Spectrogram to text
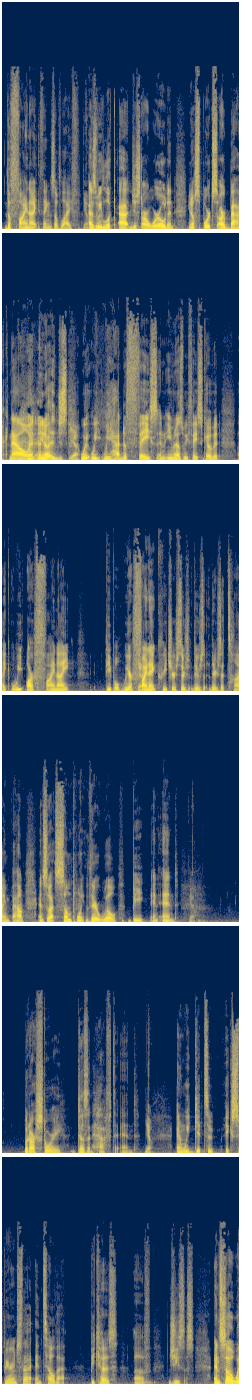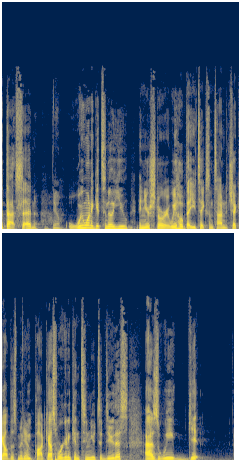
the finite things of life Yeah. as we look at just our world and you know sports are back now and you know it just yeah. we, we we had to face and even as we face covid like we are finite people we are Yeah. finite creatures there's there's there's a time bound and so at some point there will be an end Yeah. but our story doesn't have to end. Yeah. And we get to experience that and tell that because of Jesus. And so, with that said, Yeah. we want to get to know you and your story. We hope that you take some time to check out this midweek podcast. We're going to continue to do this as we get,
